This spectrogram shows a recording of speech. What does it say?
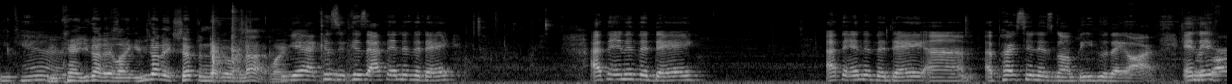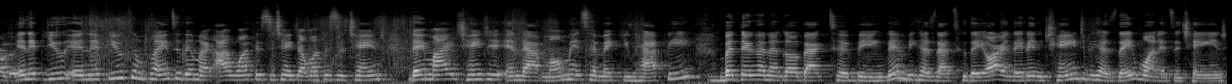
You can. you can't. You gotta like you gotta accept a nigga or not. Like Yeah, cause because at the end of the day, at the end of the day, at the end of the day, um, a person is gonna be who they are, and if and if you and if you complain to them like I want this to change, I want this to change, they might change it in that moment to make you happy, but they're gonna go back to being them because that's who they are, and they didn't change because they wanted to change.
